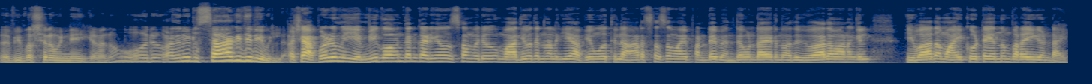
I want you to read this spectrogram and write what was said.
വിമർശനം ഉന്നയിക്കാനോ ഒരു അതിനൊരു സാഹചര്യമില്ല. പക്ഷേ അപ്പോഴും ഈ എം വി ഗോവിന്ദൻ കഴിഞ്ഞ ദിവസം ഒരു മാധ്യമത്തിന് നൽകിയ അഭിമുഖത്തിൽ ആർ എസ് എസുമായി പണ്ടേ ബന്ധമുണ്ടായിരുന്നു. അത് വിവാദമാണെങ്കിൽ വിവാദമായിക്കോട്ടെ എന്നും പറയുകയുണ്ടായി.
